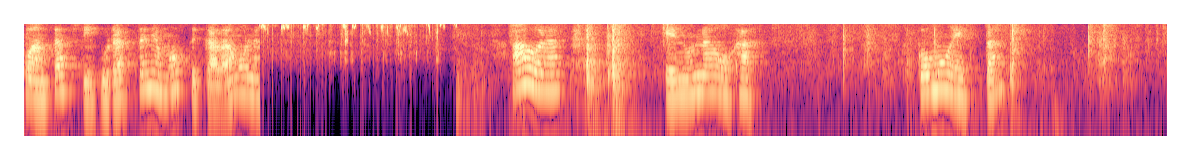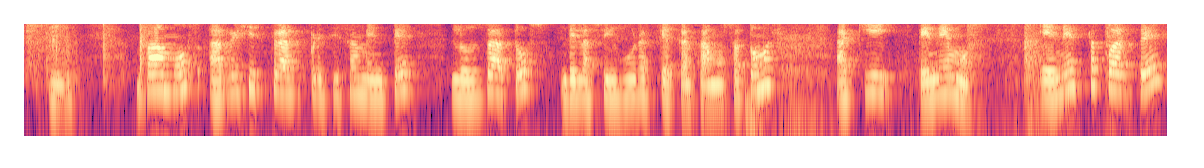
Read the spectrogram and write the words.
cuántas figuras tenemos de cada una. Ahora, en una hoja como esta, vamos a registrar precisamente los datos de las figuras que alcanzamos a tomar. Aquí tenemos en esta parte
